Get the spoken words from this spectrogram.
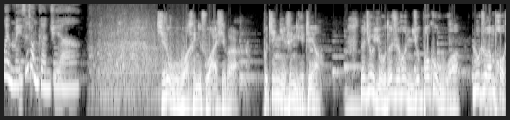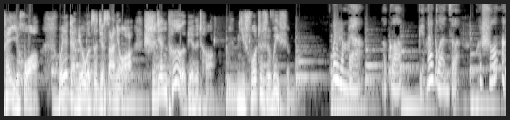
我也没这种感觉啊。其实我我和你说啊，媳妇儿。不仅仅是你这样，那就有的时候你就包括我录制完炮刊以后啊，我也感觉我自己撒尿啊时间特别的长。你说这是为什么？为什么呀，老哥？别卖关子了，快说嘛！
